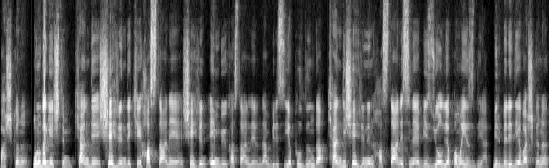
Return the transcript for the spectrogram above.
başkanı. Onu da geçtim kendi şehrindeki hastaneye, şehrin en büyük hastanelerinden birisi yapıldığında kendi şehrinin hastanesine biz yol yapamayız diyen bir belediye başkanı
